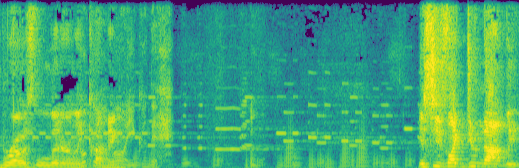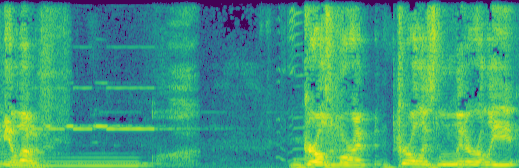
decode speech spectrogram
Bro's literally 僕はもう coming. 行くんで She's like, do not leave me alone. Girl's more. Girl is literally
